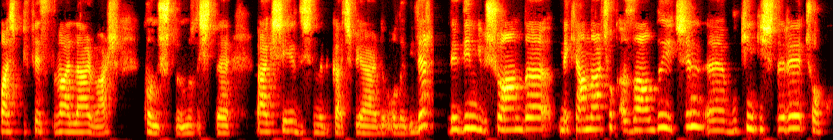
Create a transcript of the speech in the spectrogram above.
Başka bir festivaller var konuştuğumuz işte belki şehir dışında birkaç bir yerde olabilir. Dediğim gibi şu anda mekanlar çok azaldığı için e, booking işleri çok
